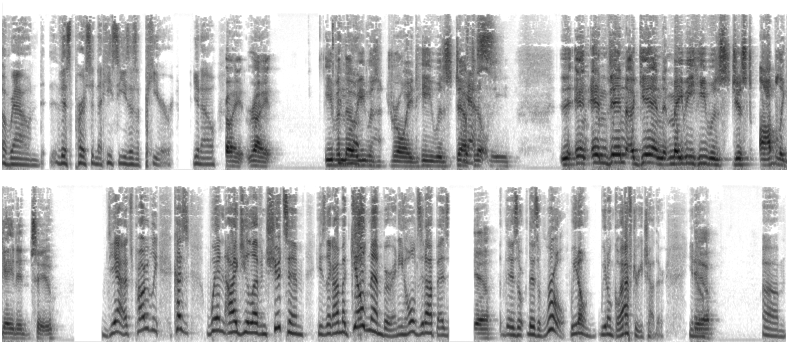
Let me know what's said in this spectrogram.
around this person that he sees as a peer, you know? Right, right. Even though he was that. a droid, he was definitely. And and then again, maybe he was just obligated to. Yeah, it's probably because when IG Eleven shoots him, he's like, "I'm a guild member," and he holds it up as Yeah, there's a there's a rule. We don't we don't go after each other, you know. yeah. Um,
